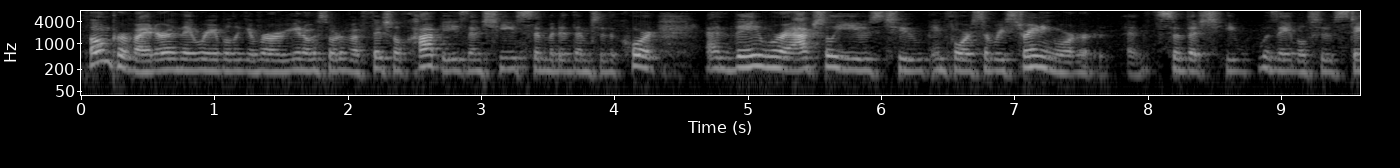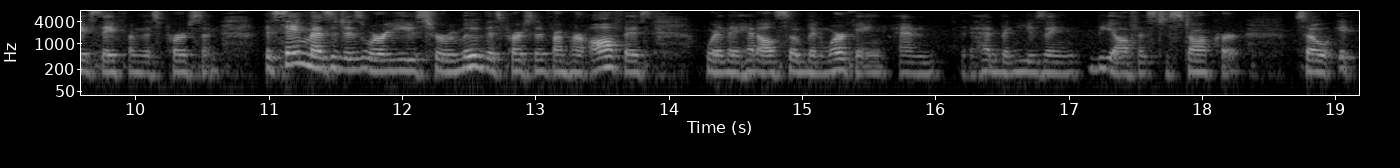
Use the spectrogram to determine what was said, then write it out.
phone provider and they were able to give her, you know, sort of official copies and she submitted them to the court and they were actually used to enforce a restraining order so that she was able to stay safe from this person. The same messages were used to remove this person from her office where they had also been working and had been using the office to stalk her. So it,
